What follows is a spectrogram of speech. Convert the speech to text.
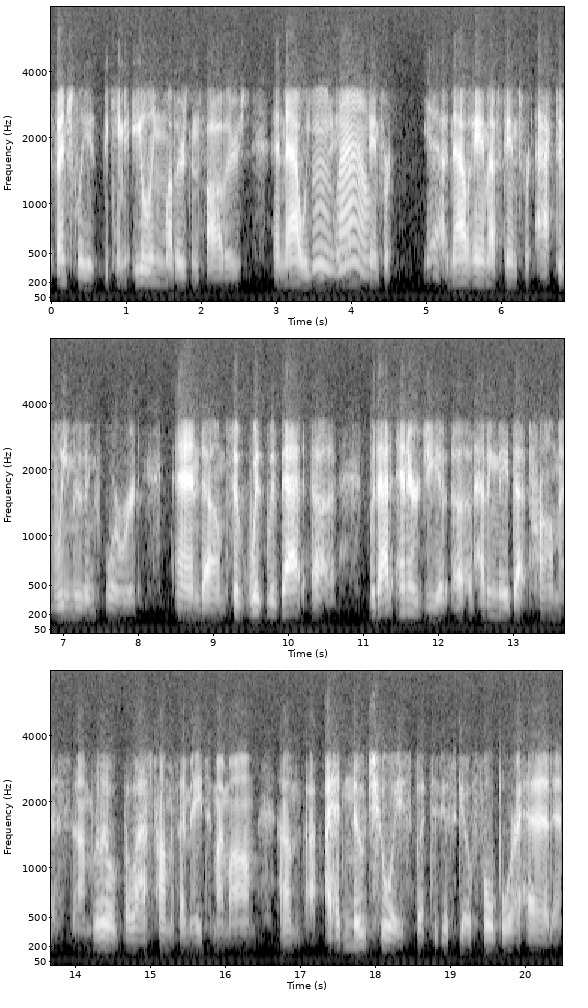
eventually it became Ailing Mothers and Fathers. And now we mm, use wow. AMF to stand for, yeah, now AMF stands for Actively Moving Forward. And um, so with, with that, uh, with that energy of, of having made that promise, um, really the last promise I made to my mom, um, I had no choice but to just go full bore ahead and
